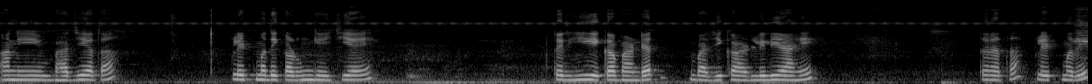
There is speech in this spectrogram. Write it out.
आणि भाजी आता प्लेटमध्ये काढून घ्यायची आहे. तर ही एका भांड्यात भाजी काढलेली आहे. तर आता प्लेटमध्ये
